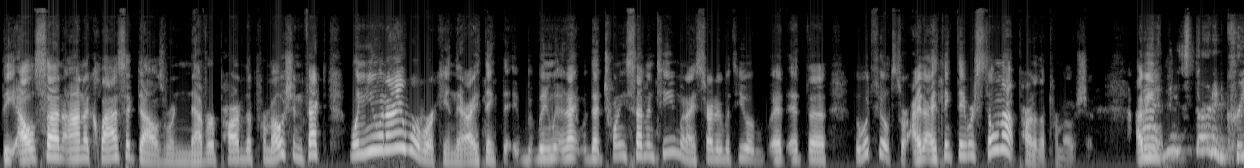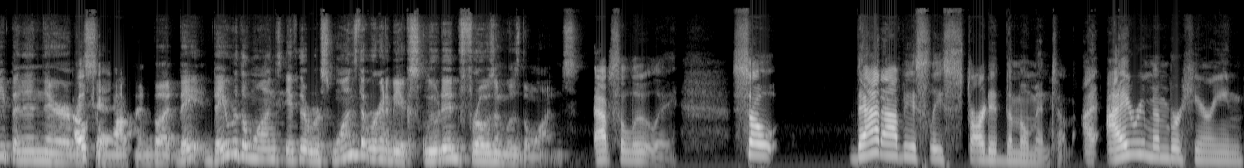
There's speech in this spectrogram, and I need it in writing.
the Elsa and Anna classic dolls. Were never part of the promotion. In fact, when you and I were working there, I think that I, that 2017 when I started with you at, at the the Woodfield store, I, I think they were still not part of the promotion. I mean, they started creeping in there every so often, but they they were the ones. If there was ones that were going to be excluded, Frozen was the ones. Absolutely. So that obviously started the momentum. I, I remember hearing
